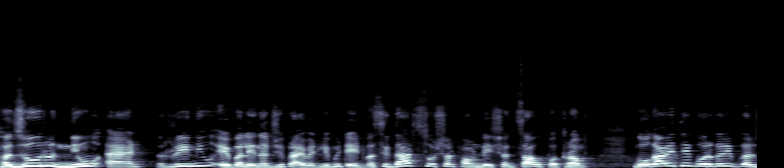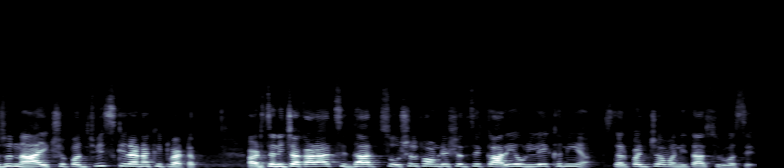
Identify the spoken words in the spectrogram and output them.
Hazur new and renewable energy private limited व सिद्धार्थ सोशल फाउंडेशनचा उपक्रम. गोगाव येथे गोरगरीब गरजूंना एकशे पंचवीस किराणा किट वाटप. अडचणीच्या काळात सिद्धार्थ सोशल फाउंडेशनचे कार्य उल्लेखनीय. सरपंच वनिता सुरवसे.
